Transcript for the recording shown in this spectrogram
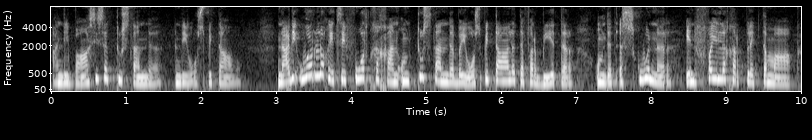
aan die basiese toestande in die hospitaal. Na die oorlog het sy voortgegaan om toestande by hospitale te verbeter om dit 'n skoner en veiliger plek te maak.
